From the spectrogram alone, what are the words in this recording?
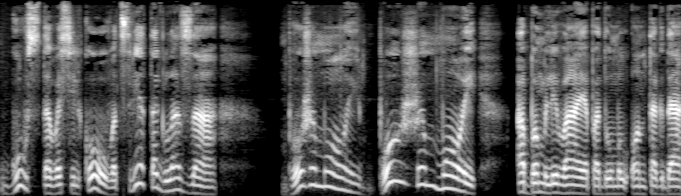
густо василькового цвета глаза. «Боже мой, боже мой!» — обомлевая, подумал он тогда,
